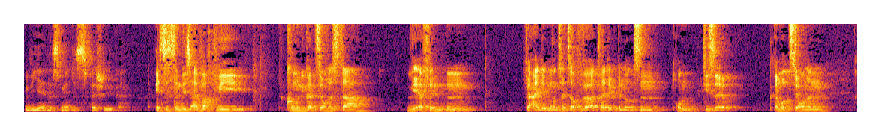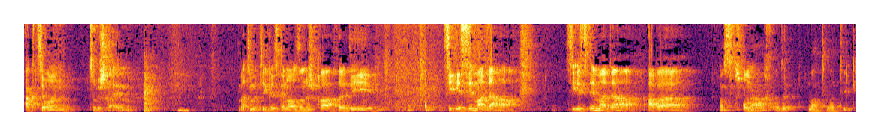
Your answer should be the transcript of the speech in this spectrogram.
wie dass wir das beschreiben. Ist es denn nicht einfach wie Kommunikation ist da, wir erfinden, wir einigen uns jetzt auf Wörter, die wir benutzen, um diese Emotionen, Aktionen zu beschreiben. Mathematik ist genauso eine Sprache, die sie ist immer da. Sie ist immer da, aber Also Sprache oder Mathematik?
